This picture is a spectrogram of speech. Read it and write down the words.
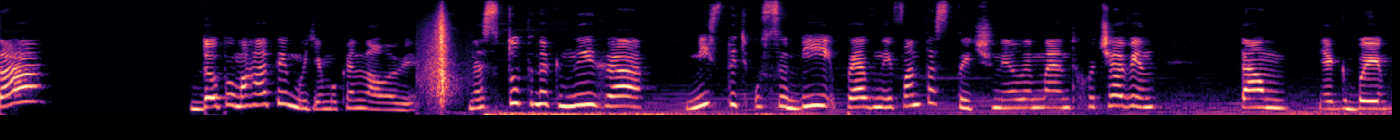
та допомагати моєму каналові. Наступна книга містить у собі певний фантастичний елемент, хоча він там якби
